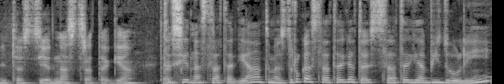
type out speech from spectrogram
I to jest jedna strategia. Tak? To jest jedna strategia, natomiast druga strategia to jest strategia biduli.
